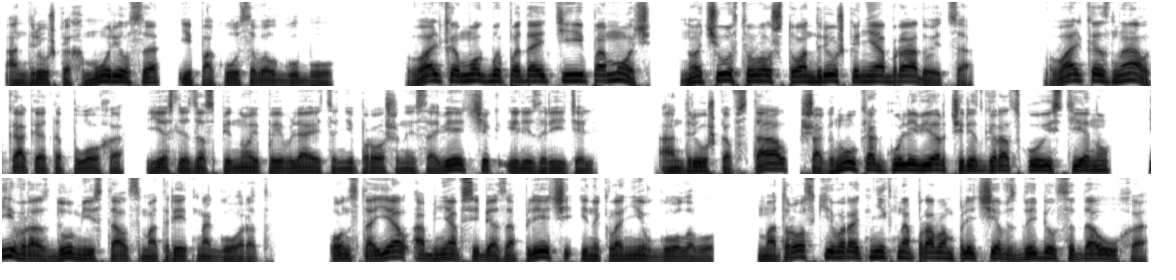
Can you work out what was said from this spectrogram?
Андрюшка хмурился и покусывал губу. Валька мог бы подойти и помочь, но чувствовал, что Андрюшка не обрадуется. Валька знал, как это плохо, если за спиной появляется непрошенный советчик или зритель. Андрюшка встал, шагнул как гулливер через городскую стену и в раздумье стал смотреть на город. Он стоял, обняв себя за плечи и наклонив голову. Матросский воротник на правом плече вздыбился до уха.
